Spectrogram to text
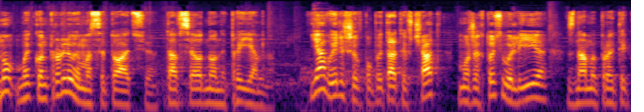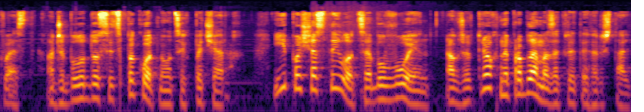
Ну, ми контролюємо ситуацію, та все одно неприємно. Я вирішив попитати в чат, може хтось воліє з нами пройти квест, адже було досить спекотно у цих печерах. І пощастило, це був воїн, а вже втрьох не проблема закрити герштальт.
